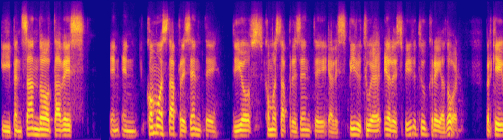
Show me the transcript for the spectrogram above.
y pensando tal vez en, en, cómo está presente Dios, cómo está presente el Espíritu, el, Espíritu Creador. Porque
